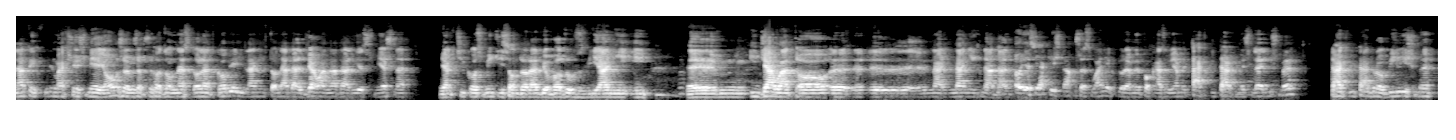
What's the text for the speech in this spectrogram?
na tych filmach się śmieją, że, że przychodzą nastolatkowie i dla nich to nadal działa, nadal jest śmieszne, jak ci kosmici są do radiowozów zwijani i, ym, i działa to na, na nich nadal. To jest jakieś tam przesłanie, które my pokazujemy. Tak i tak myśleliśmy, tak i tak robiliśmy,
